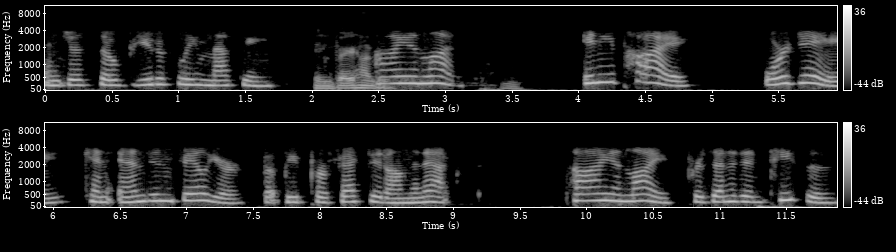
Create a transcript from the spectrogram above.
and just so beautifully messy. Getting very hungry. Pie in life. Mm-hmm. Any pie or day can end in failure but be perfected on the next. Pie in life presented in pieces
